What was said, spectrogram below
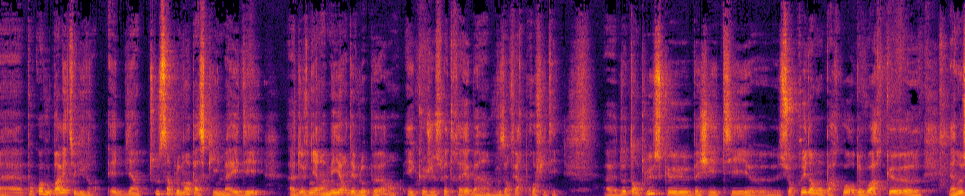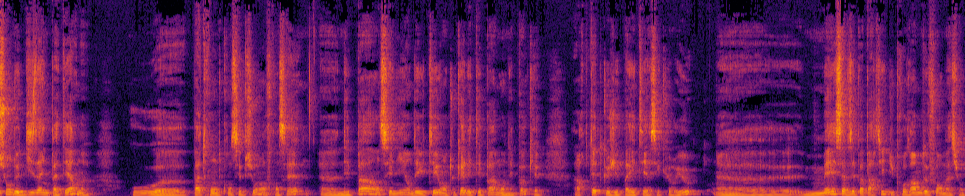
euh, pourquoi vous parlez de ce livre? Eh bien, tout simplement parce qu'il m'a aidé à devenir un meilleur développeur et que je souhaiterais ben, vous en faire profiter. Euh, d'autant plus que ben, j'ai été euh, surpris dans mon parcours de voir que euh, la notion de design pattern ou patron de conception en français n'est pas enseignée en DUT ou en tout cas n'était pas à mon époque. Alors peut-être que j'ai pas été assez curieux, mais ça faisait pas partie du programme de formation.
